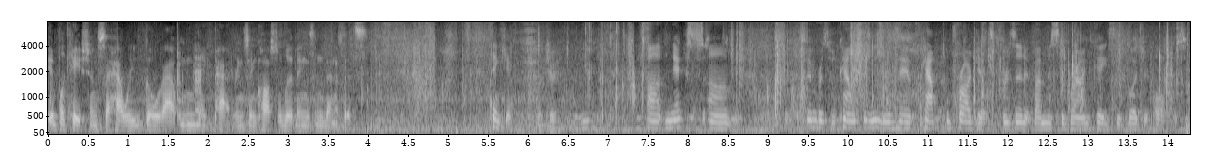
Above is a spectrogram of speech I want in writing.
implications to how we go out and make patterns in cost of livings and benefits. Thank you. Okay. Uh, Next, um, members of council, we will have capital projects presented by Mr. Brian Casey, Budget Officer.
